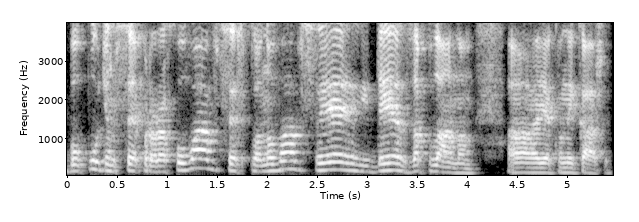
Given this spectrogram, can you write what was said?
бо Путін все прорахував, все спланував, все йде за планом, як вони кажуть.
